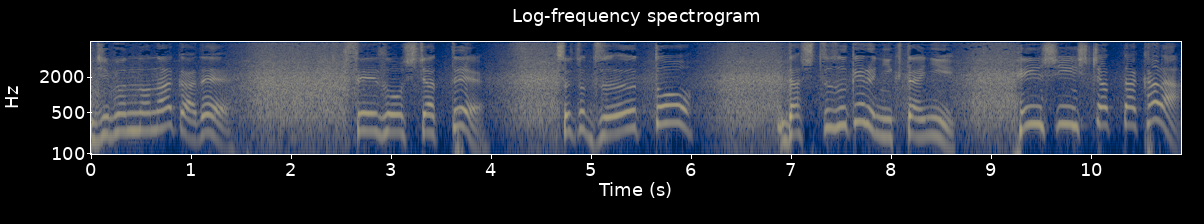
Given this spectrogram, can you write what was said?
自分の中で製造しちゃって、それとずっと出し続ける肉体に変身しちゃったから、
